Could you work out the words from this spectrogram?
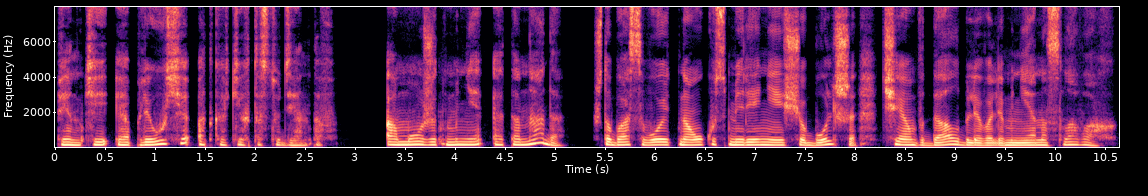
Пинки и оплеухи от каких-то студентов. А может, мне это надо, чтобы освоить науку смирения еще больше, чем вдалбливали мне на словах?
